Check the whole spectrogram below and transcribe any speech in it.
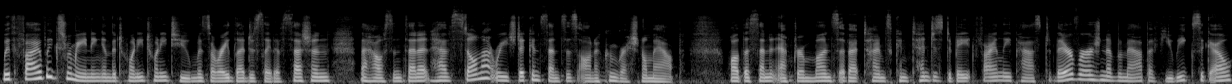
With five weeks remaining in the 2022 Missouri legislative session, the House and Senate have still not reached a consensus on a congressional map. While the Senate, after months of at times contentious debate, finally passed their version of a map a few weeks ago,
